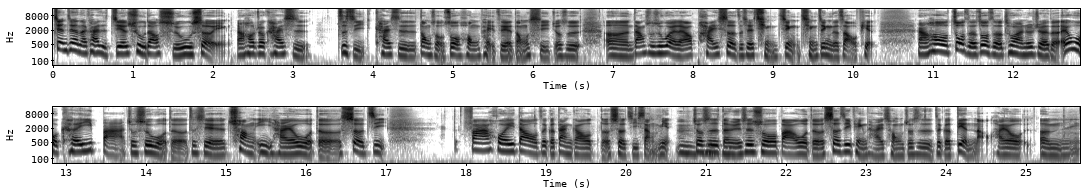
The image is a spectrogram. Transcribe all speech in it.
渐渐的开始接触到实物摄影，然后就开始自己开始动手做烘焙这些东西，就是嗯、当初是为了要拍摄这些情境情境的照片，然后做着做着，突然就觉得，哎，我可以把就是我的这些创意还有我的设计。发挥到这个蛋糕的设计上面，嗯，就是等于是说，把我的设计平台从就是这个电脑，还有嗯，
